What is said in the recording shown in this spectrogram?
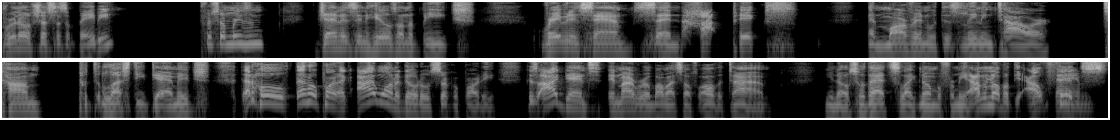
Bruno's just as a baby for some reason. Jen is in heels on the beach. Raven and Sam send hot pics, and Marvin with his leaning tower. Tom put the lusty damage. That whole that whole part, like I want to go to a circle party because I dance in my room by myself all the time. You know, so that's like normal for me. I don't know about the outfits.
